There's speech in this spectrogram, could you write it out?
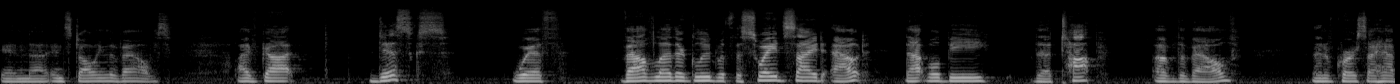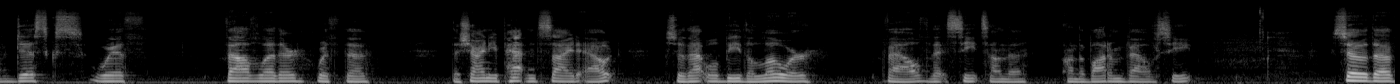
in uh, installing the valves. I've got discs with valve leather glued with the suede side out. That will be the top of the valve. Then of course I have discs with valve leather with the, the shiny patent side out. So that will be the lower valve that seats on the on the bottom valve seat. So the,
